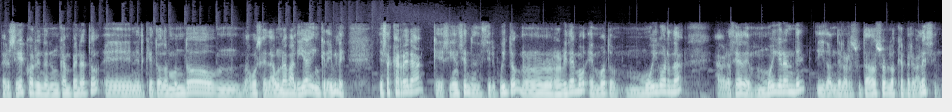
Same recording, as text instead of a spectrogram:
pero sigues corriendo en un campeonato en el que todo el mundo, mm, vamos, se da una valía increíble. Esas carreras que siguen siendo en circuito, no, no- no nos olvidemos, en motos muy gordas, a velocidades muy grandes y donde los resultados son los que prevalecen.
